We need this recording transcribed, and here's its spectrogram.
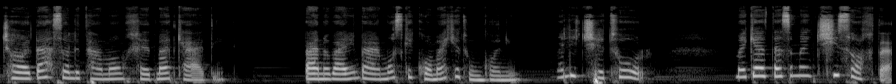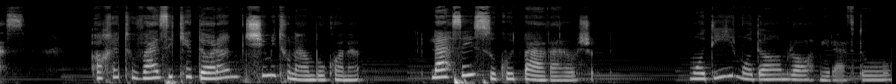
چهارده سال تمام خدمت کردین. بنابراین بر ماست که کمکتون کنیم. ولی چطور؟ مگه از دست من چی ساخته است؟ آخه تو وضعی که دارم چی می‌تونم بکنم؟ لحظه سکوت برقرار شد. مدیر مدام راه می‌رفت و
